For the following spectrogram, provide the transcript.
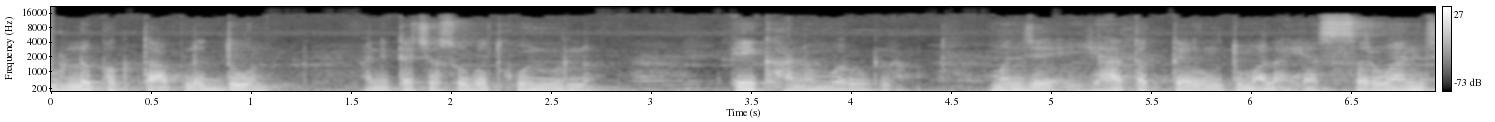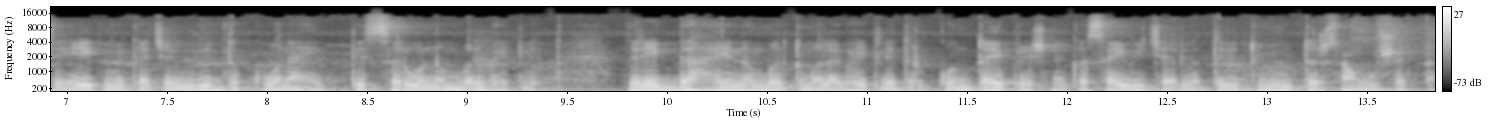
उरलं फक्त आपलं दोन. आणि त्याच्यासोबत कोण उरलं? एक हा नंबर उरला. म्हणजे ह्या तक्त्यावरून तुम्हाला ह्या सर्वांचे एकमेकाच्या विरुद्ध कोण आहेत ते सर्व नंबर भेटलेत. जर एकदा हे नंबर तुम्हाला भेटले तर कोणताही प्रश्न कसाही विचारला तरी तुम्ही उत्तर सांगू शकता.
